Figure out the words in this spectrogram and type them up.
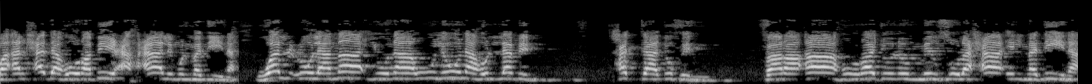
وألحده ربيعة عالم المدينة. والعلماء يناولونه اللبن حتى دفن. فرآه رجل من صلحاء المدينة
